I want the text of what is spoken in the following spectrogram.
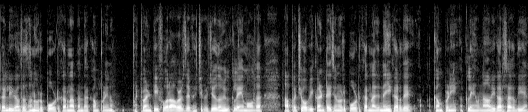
ਪਹਿਲੀ ਗੱਲ ਤਾਂ ਸਾਨੂੰ ਰਿਪੋਰਟ ਕਰਨਾ ਪੈਂਦਾ ਕੰਪਨੀ ਨੂੰ 24 ਆਵਰਸ ਦੇ ਵਿੱਚ ਵਿੱਚ ਜਦੋਂ ਵੀ ਕੋਈ ਕਲੇਮ ਆਉਂਦਾ, ਆਪਾਂ 24 ਘੰਟੇ ਚ ਉਹਨੂੰ ਰਿਪੋਰਟ ਕਰਨਾ, ਜੇ ਨਹੀਂ ਕਰਦੇ ਕੰਪਨੀ ਕਲੇਮ ਨਾ ਵੀ ਕਰ ਸਕਦੀ ਹੈ।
